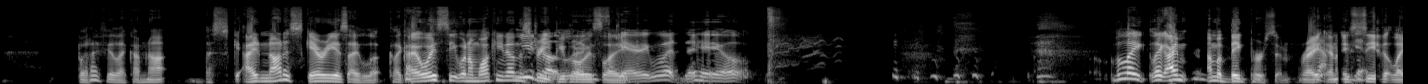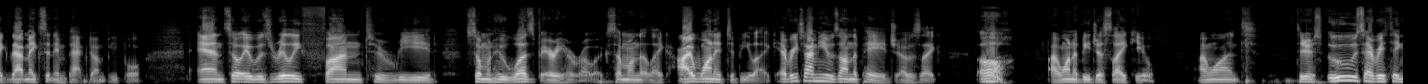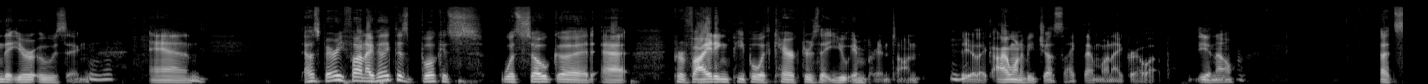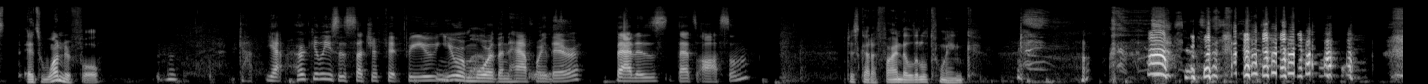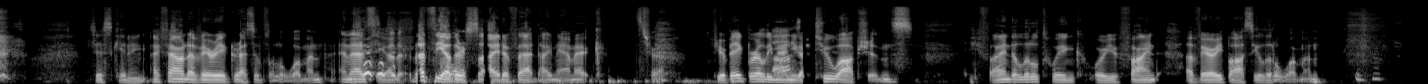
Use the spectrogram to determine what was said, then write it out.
but I feel like I'm not a sca- I'm not as scary as I look. Like I always see when I'm walking down the You street people are always like scary. What the hell? but like like I'm I'm a big person, right? Yeah, and I see that like that makes an impact on people. And so it was really fun to read someone who was very heroic, someone that like I wanted to be like. Every time he was on the page, I was like, "Oh, I want to be just like you. I want to just ooze everything that you're oozing." Mhm. And that was very fun. I feel like this book is was so good at providing people with characters that you imprint on. That Mhm. you're like, I want to be just like them when I grow up. You know, that's it's wonderful. God, yeah, Hercules is such a fit for you. You are more than halfway Hercules. there. That is that's awesome. Just got to find a little twink. Just kidding. I found a very aggressive little woman, and that's the other. That's the other side of that dynamic. It's true. If you're a big burly man, you got two options. you find a little twink or you find a very bossy little woman.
